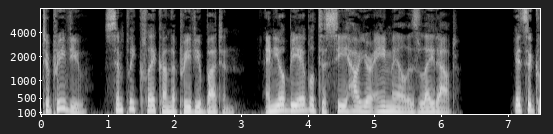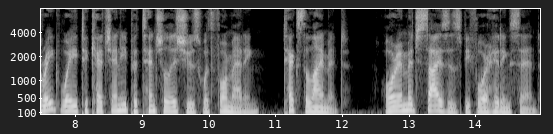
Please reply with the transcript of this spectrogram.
To preview, simply click on the preview button, and you'll be able to see how your email is laid out. It's a great way to catch any potential issues with formatting, text alignment, or image sizes before hitting send.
